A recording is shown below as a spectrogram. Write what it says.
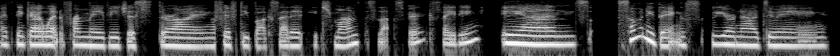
I think I went from maybe just throwing 50 bucks at it each month. So that's very exciting. And so many things. We are now doing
